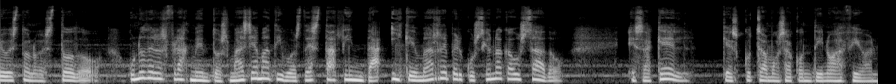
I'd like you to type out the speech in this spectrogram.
Pero esto no es todo. Uno de los fragmentos más llamativos de esta cinta y que más repercusión ha causado es aquel que escuchamos a continuación.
